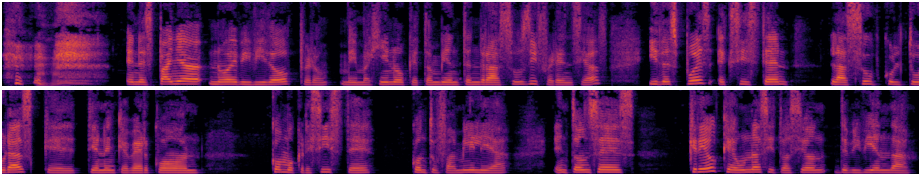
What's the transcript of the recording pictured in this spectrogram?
en España no he vivido, pero me imagino que también tendrá sus diferencias. Y después existen las subculturas que tienen que ver con cómo creciste, con tu familia. Entonces, creo que una situación de vivienda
